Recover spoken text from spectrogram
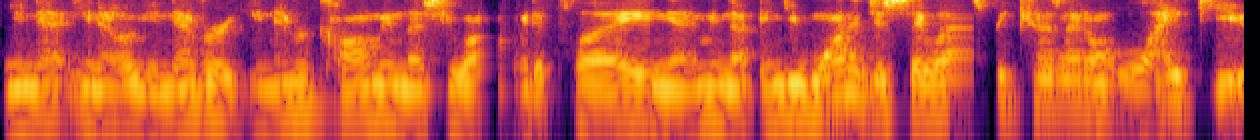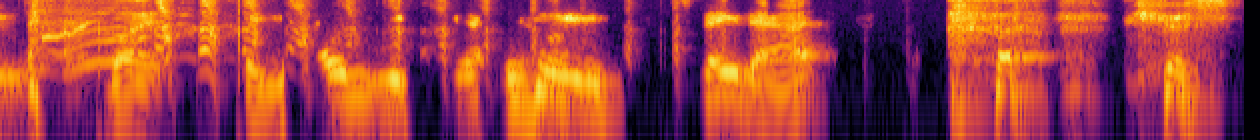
you know, you know, you never you never call me unless you want me to play. And I mean, and you want to just say, well, that's because I don't like you, but, but you, know, you can't really say that because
